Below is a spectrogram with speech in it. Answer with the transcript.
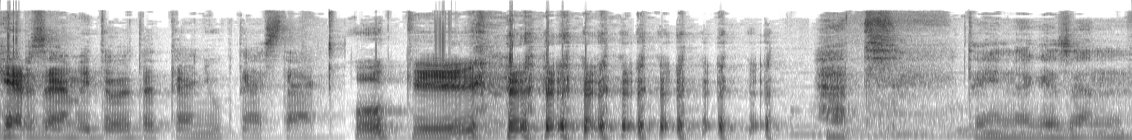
érzelmi töltettel nyugtázták. Oké. Okay. hát, tényleg ezen,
